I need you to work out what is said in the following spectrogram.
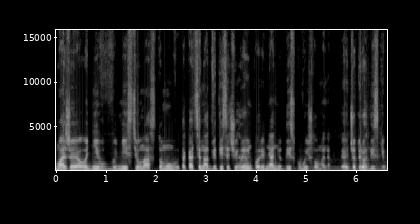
майже одні в місті у нас. Тому така ціна 2000 гривень по рівнянню диску вийшло у мене е, чотирьох дисків.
